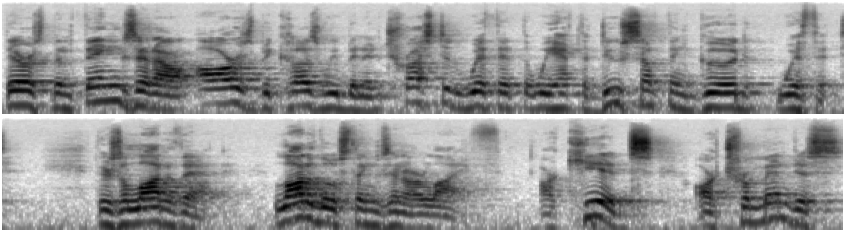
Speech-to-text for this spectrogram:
There has been things that are ours because we've been entrusted with it that we have to do something good with it. There's a lot of that. A lot of those things in our life. Our kids are tremendous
